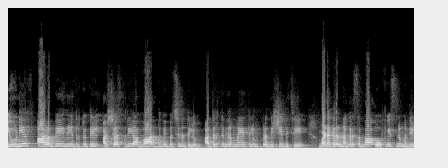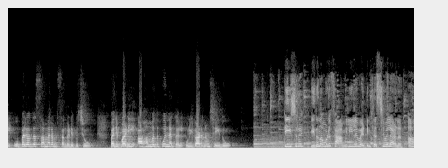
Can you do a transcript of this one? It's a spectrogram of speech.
U D F R M P I നേതൃത്വത്തിൽ അശാസ്ത്രീയ വാർഡ് വിഭജനത്തിലും അതിർത്തി നിർണയത്തിലും പ്രതിഷേധിച്ച് വടകര നഗരസഭ ഓഫീസിനു മുന്നിൽ ഉപരോധ സമരം സംഘടിപ്പിച്ചു. പരിപാടി അഹമ്മദ് പുന്നക്കൽ ഉദ്ഘാടനം ചെയ്തു. ടീച്ചറെ ഇത് നമ്മുടെ ഫാമിലിയിലെ വെഡിംഗ് ഫെസ്റ്റിവൽ ആണ്. ആ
